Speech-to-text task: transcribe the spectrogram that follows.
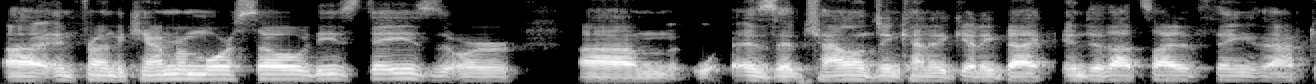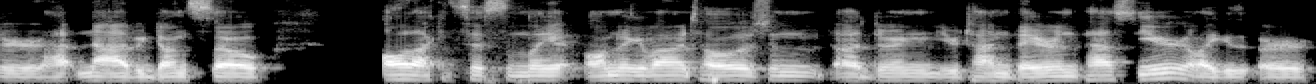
uh, in front of the camera more so these days, or um, is it challenging, kind of getting back into that side of things after not having done so? all that consistently on Ring of Honor television uh, during your time there in the past year? Like, or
